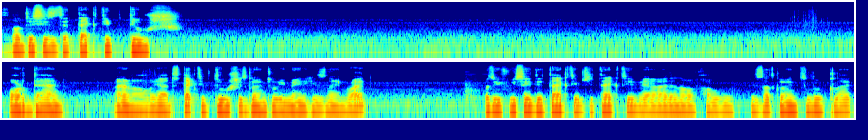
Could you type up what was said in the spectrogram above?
So this is Detective Douche. Or Dan. I don't know. Yeah, Detective Douche is going to remain his name, right? But if we say detective, detective, yeah, I don't know how is that going to look like.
